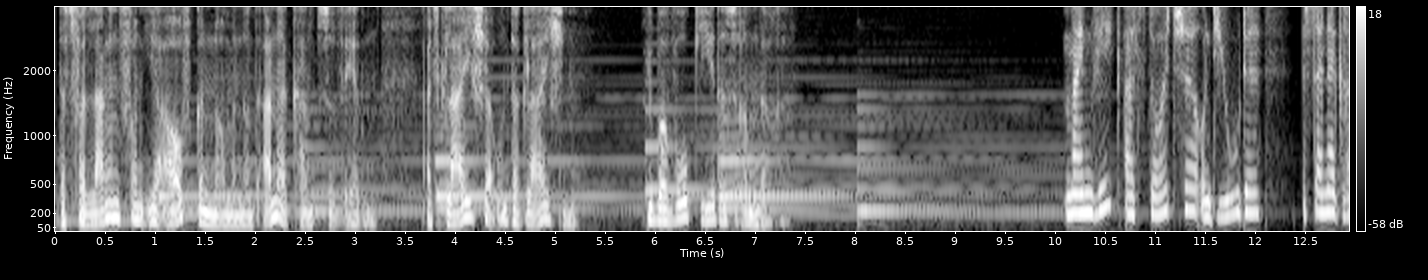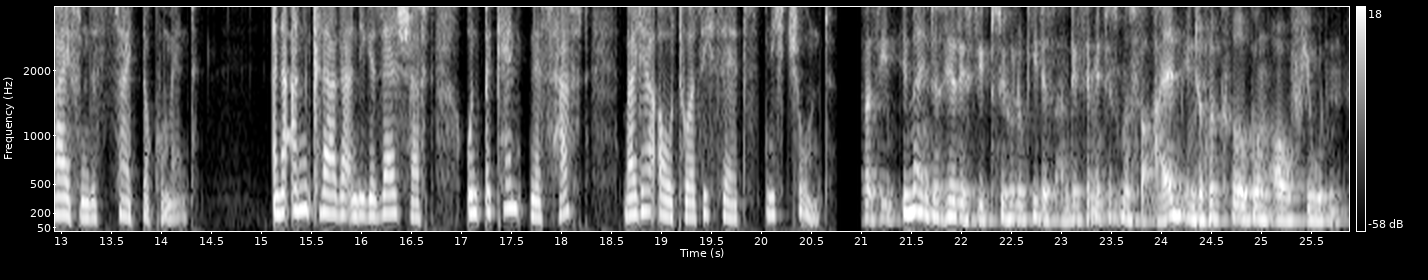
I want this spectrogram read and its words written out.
Das Verlangen von ihr aufgenommen und anerkannt zu werden, als Gleicher unter Gleichen, überwog jedes andere. Mein Weg als Deutscher und Jude ist ein ergreifendes Zeitdokument. Eine Anklage an die Gesellschaft und bekenntnishaft, weil der Autor sich selbst nicht schont. Was ihn immer interessiert, ist die Psychologie des Antisemitismus, vor allem in der Rückwirkung auf Juden.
